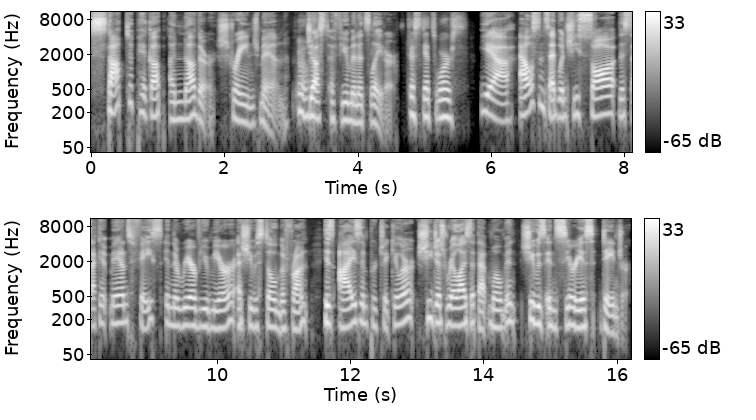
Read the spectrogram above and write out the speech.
stopped to pick up another strange man Oh. just a few minutes later. Just gets worse. Yeah, Alison said when she saw the second man's face in the rearview mirror as she was still in the front, his eyes in particular, she just realized at that moment she was in serious danger.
